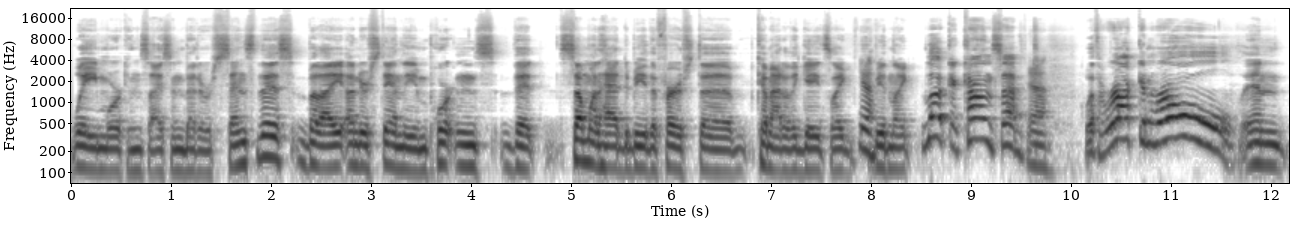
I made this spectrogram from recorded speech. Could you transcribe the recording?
way more concise and better since this but i understand the importance that someone had to be the first to come out of the gates like Yeah. being like look a concept Yeah, with rock and roll and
